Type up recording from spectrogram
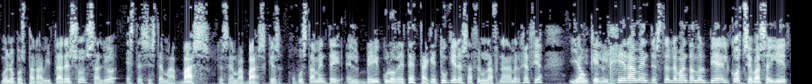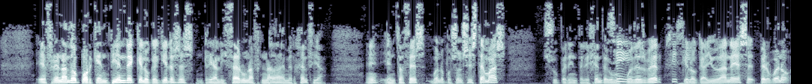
Bueno, pues para evitar eso salió este sistema BAS, que se llama BAS, que es justamente el vehículo detecta que tú quieres hacer una frenada de emergencia y aunque ligeramente estés levantando el pie, el coche va a seguir eh, frenando porque entiende que lo que quieres es realizar una frenada de emergencia. ¿eh? Y entonces, bueno, pues son sistemas súper inteligentes, como puedes ver, que lo que ayudan es... Eh, pero bueno,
